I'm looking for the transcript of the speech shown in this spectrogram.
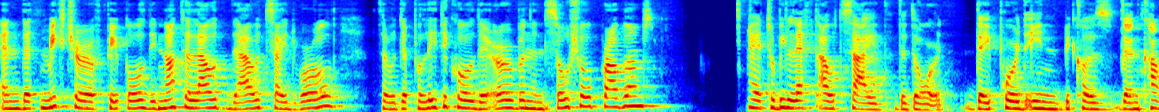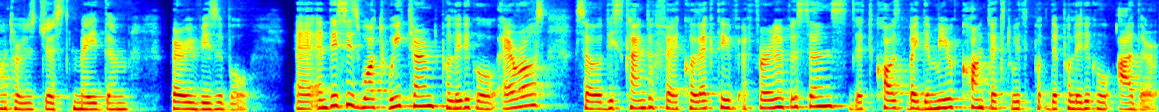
and that mixture of people did not allow the outside world, so the political, the urban, and social problems, uh, to be left outside the door. They poured in because the encounters just made them very visible. Uh, and this is what we termed political eros. So this kind of a collective effervescence that caused by the mere contact with the political other.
